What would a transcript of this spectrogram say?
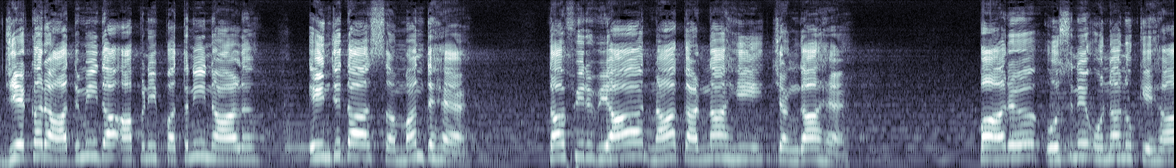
ਜੇਕਰ ਆਦਮੀ ਦਾ ਆਪਣੀ ਪਤਨੀ ਨਾਲ ਇੰਜ ਦਾ ਸੰਬੰਧ ਹੈ, ਤਾਂ ਫਿਰ ਵਿਆਹ ਨਾ ਕਰਨਾ ਹੀ ਚੰਗਾ ਹੈ। ਪਰ ਉਸਨੇ ਉਹਨਾਂ ਨੂੰ ਕਿਹਾ,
